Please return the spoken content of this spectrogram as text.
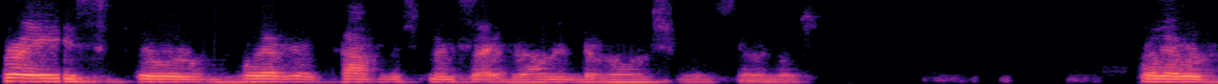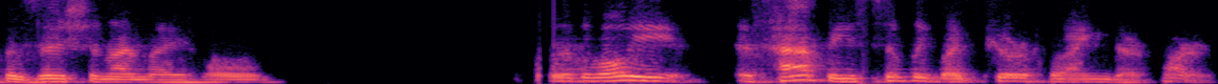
praised for whatever accomplishments I've done in devotional service. Whatever position I may hold. The devotee is happy simply by purifying their heart.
